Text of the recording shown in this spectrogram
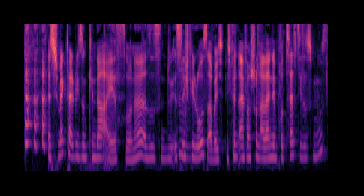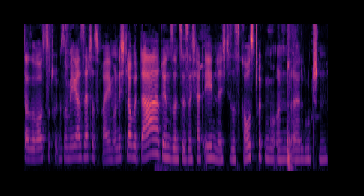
es schmeckt halt wie so ein Kindereis, so, ne? Also es ist nicht Hm. viel los, aber ich, ich finde einfach schon allein den Prozess, dieses Muster so rauszudrücken, so mega satisfying. Und ich glaube, darin sind sie sich halt ähnlich, dieses Rausdrücken und äh, Lutschen.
